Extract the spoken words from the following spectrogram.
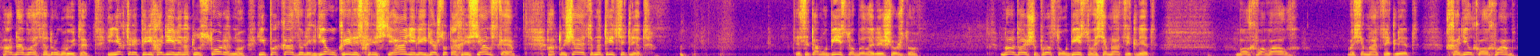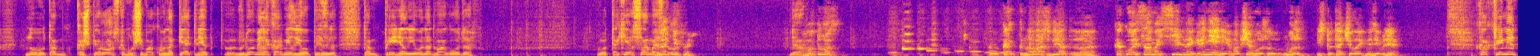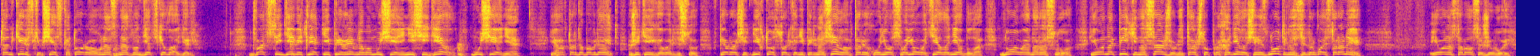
одна власть на другую-то. И некоторые переходили на ту сторону и показывали, где укрылись христиане или где что-то христианское, отлучается на 30 лет. Если там убийство было или еще что. Ну, а дальше просто убийство 18 лет волхвовал 18 лет, ходил к волхвам, ну, там, к Кашпировскому, к Щемаку на 5 лет, в доме накормил его, приз- там, принял его на 2 года. Вот такие самые. Тихонович, Да. Вопрос. Как, на ваш взгляд, э, какое самое сильное гонение вообще можно, может испытать человек на земле? Как Климент Анкирский, в честь которого у нас назван детский лагерь. 29 лет непрерывного мучения. Не сидел, мучение. И автор добавляет, житий говорит, что в первую очередь никто столько не переносил, а во-вторых, у него своего тела не было. Новое наросло. Его на пике насаживали так, что проходило через внутренность и другой стороны. И он оставался живой.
